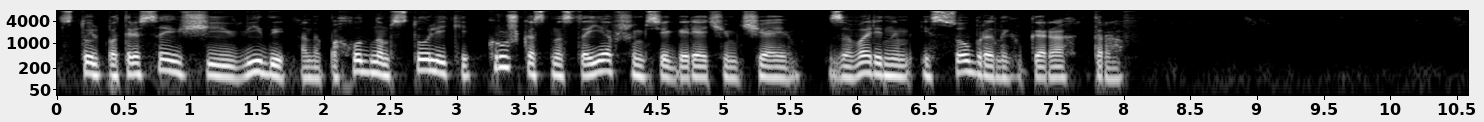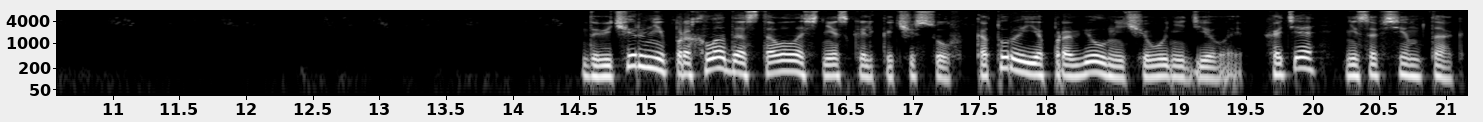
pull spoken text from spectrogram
столь потрясающие виды, а на походном столике кружка с настоявшимся горячим чаем, заваренным из собранных в горах трав. До вечерней прохлады оставалось несколько часов, которые я провел ничего не делая. Хотя не совсем так.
